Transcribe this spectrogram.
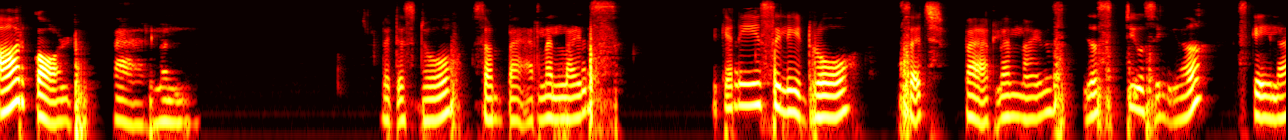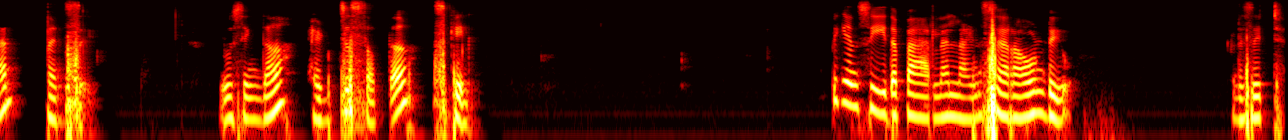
are called parallel. Let us draw some parallel lines. We can easily draw such parallel lines just using a scale and pencil. Using the edges of the scale. we can see the parallel lines around you. What is it?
